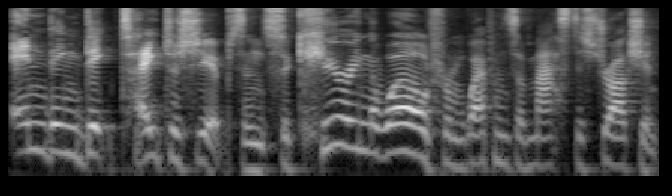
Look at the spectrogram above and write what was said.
ending dictatorships and securing the world from weapons of mass destruction,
